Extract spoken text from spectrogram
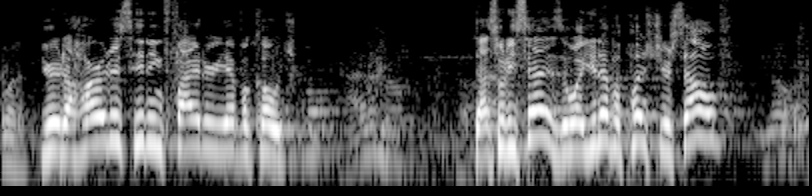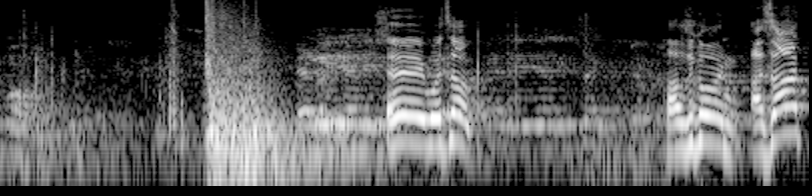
What? You're the hardest hitting fighter you ever coached. I don't know. That's what he says. Well, you never punched yourself. Hey, what's up? How's it going? Azad?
